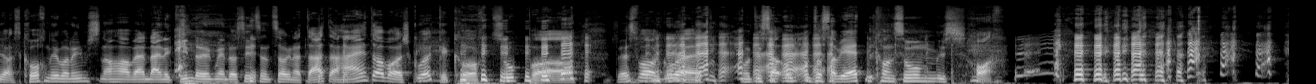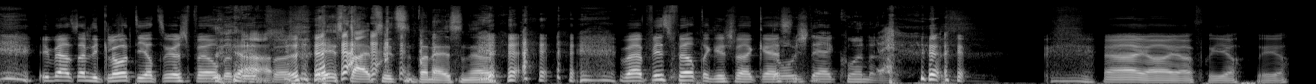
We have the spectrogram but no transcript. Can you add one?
ja, das Kochen übernimmst, nachher werden deine Kinder irgendwann da sitzen und sagen, na Tata, heint aber hast gut gekocht, super, das war gut. Und, das, und, und der Serviettenkonsum ist hoch. ich werde so die Klotier zusperren, auf Ja, jeden Fall. es bleibt sitzen beim Essen, ja. Weil bis fertig ist, wer Da gegessen. steht keiner raus. Ja, ja, ja, früher, früher.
